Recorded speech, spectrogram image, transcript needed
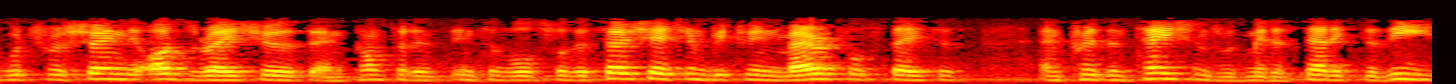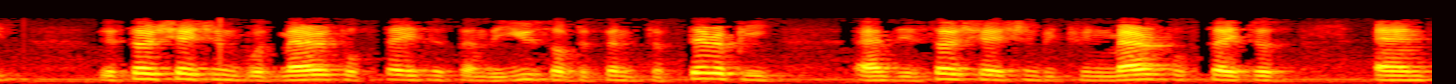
which were showing the odds ratios and confidence intervals for the association between marital status and presentations with metastatic disease, the association with marital status and the use of definitive therapy, and the association between marital status and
